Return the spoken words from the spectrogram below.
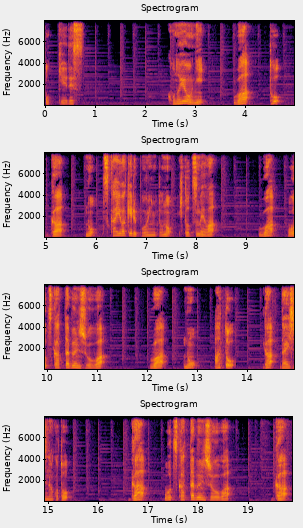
OK です。このように、和とがの使い分けるポイントの一つ目は、和を使った文章は、和の後が大事なこと。がを使った文章は、が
